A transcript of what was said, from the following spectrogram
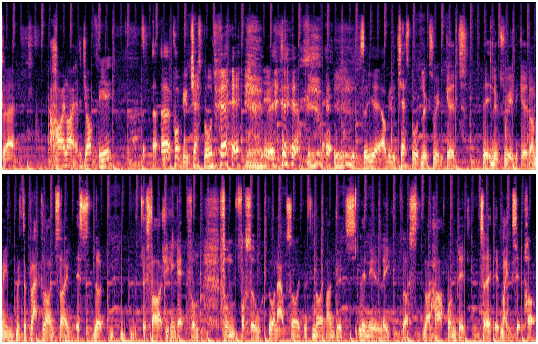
but highlight of the job for you? Uh, uh, probably the chessboard. so yeah, I mean the chessboard looks really good. It looks really good. I mean with the black limestone, it's look as far as you can get from from fossil. Gone outside with 900s linearly, like, like half bonded, so it, it makes it pop.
